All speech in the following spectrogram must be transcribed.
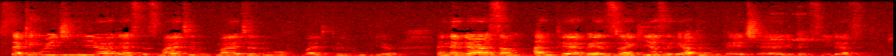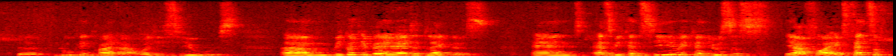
stacking region here, there's this multi-loop, multiple loop here, and then there are some unpaired bases, like here, here's a hairpin loop HL. You can see there's the looping part are all these U's. Um, we could evaluate it like this. And as we can see, we can use this yeah, for extensive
